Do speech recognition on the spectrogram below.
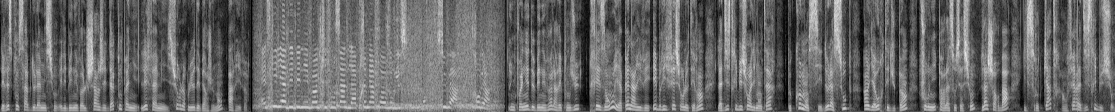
les responsables de la mission et les bénévoles chargés d'accompagner les familles sur leur lieu d'hébergement arrivent. Est-ce qu'il y a des bénévoles qui font ça la première fois aujourd'hui? Super, trop bien. Une poignée de bénévoles a répondu présent et à peine arrivé et briefé sur le terrain, la distribution alimentaire peut commencer de la soupe, un yaourt et du pain fournis par l'association La Chorba. Ils sont quatre à en faire la distribution.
